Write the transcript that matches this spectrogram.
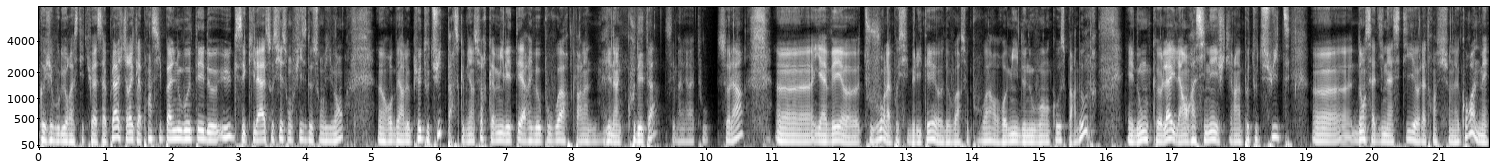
que j'ai voulu restituer à sa place. Je dirais que la principale nouveauté de Hugues, c'est qu'il a associé son fils de son vivant, euh, Robert Le Pieux, tout de suite, parce que bien sûr, comme il était arrivé au pouvoir par d'un coup d'État, c'est malgré tout cela, euh, il y avait euh, toujours la possibilité de voir ce pouvoir remis de nouveau en cause par d'autres. Et donc là, il a enraciné, je dirais un peu tout de suite, dans sa dynastie, la transition de la couronne. Mais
